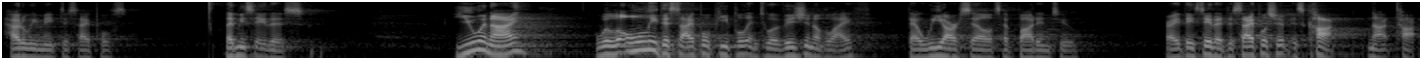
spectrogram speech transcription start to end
How do we make disciples? Let me say this you and I will only disciple people into a vision of life that we ourselves have bought into. Right? They say that discipleship is caught, not taught.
